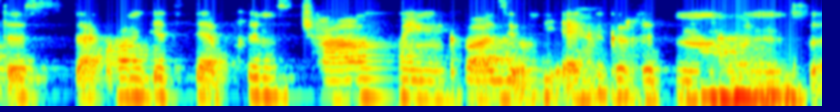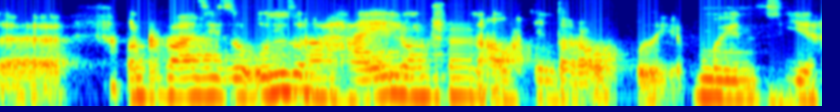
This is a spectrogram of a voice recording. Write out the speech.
dass da kommt jetzt der Prinz Charming quasi um die Ecke geritten und, äh, und quasi so unsere Heilung schon auf den drauf projizieren.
